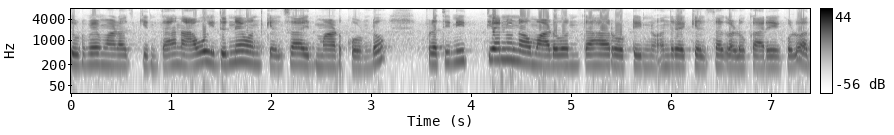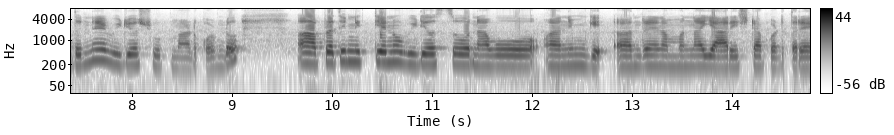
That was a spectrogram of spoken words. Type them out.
ದುಡಿಮೆ ಮಾಡೋದಕ್ಕಿಂತ ನಾವು ಇದನ್ನೇ ಒಂದು ಕೆಲಸ ಇದು ಮಾಡಿಕೊಂಡು ಪ್ರತಿನಿತ್ಯನೂ ನಾವು ಮಾಡುವಂತಹ ರೊಟೀನು ಅಂದರೆ ಕೆಲಸಗಳು, ಕಾರ್ಯಗಳು ಅದನ್ನೇ ವಿಡಿಯೋ ಶೂಟ್ ಮಾಡಿಕೊಂಡು ಪ್ರತಿನಿತ್ಯನೂ ವೀಡಿಯೋಸು ನಾವು ನಿಮಗೆ, ಅಂದರೆ ನಮ್ಮನ್ನು ಯಾರು ಇಷ್ಟಪಡ್ತಾರೆ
